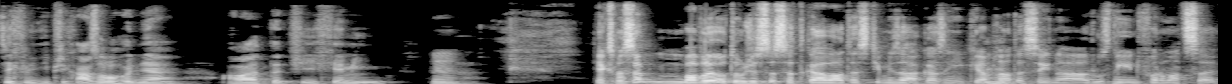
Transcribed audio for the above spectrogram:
těch lidí přicházelo hodně, ale teď jich je méně. Hmm. Jak jsme se bavili o tom, že se setkáváte s těmi zákazníky a mhm. ptáte se jich na různé informace,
